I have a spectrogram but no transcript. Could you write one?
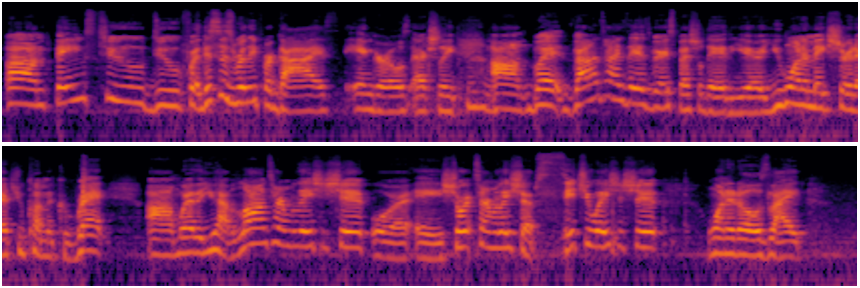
um things to do for this is really for guys and girls actually. Mm-hmm. um but valentine's day is a very special day of the year. You want to make sure that you come in correct. Um whether you have a long-term relationship or a short-term relationship situationship one of those like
